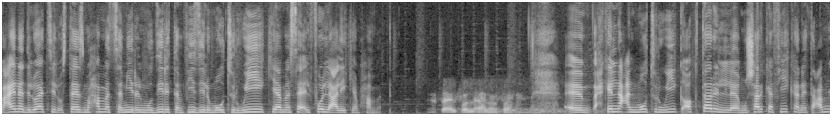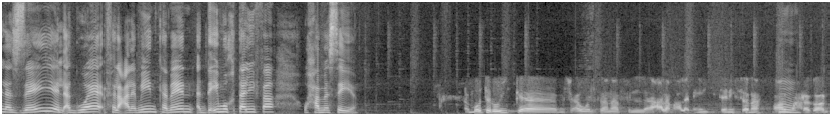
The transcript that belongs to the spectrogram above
معانا دلوقتي الأستاذ محمد سمير المدير التنفيذي لموتور ويك. يا مساء الفل عليك يا محمد. مساء الفل أهلا وسهلا. احكي لنا عن Motor Week أكتر. المشاركة فيه كانت عاملة إزاي؟ الأجواء في العلمين كمان قد إيه مختلفة وحماسية؟ Motor Week مش أول سنة في العلم علمين دي تاني سنة مع مم. المهرجان.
